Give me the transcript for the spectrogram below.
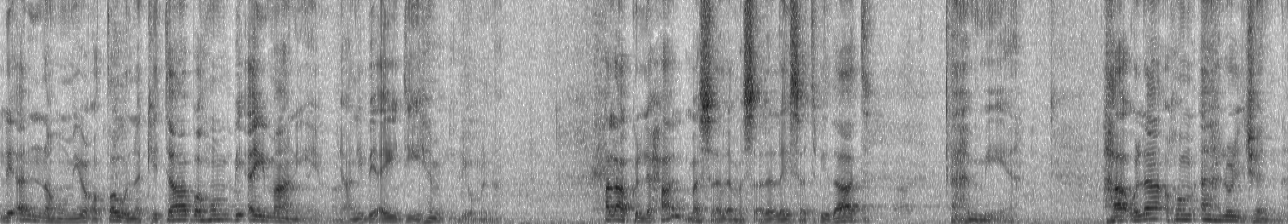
لأنهم يعطون كتابهم بأيمانهم يعني بأيديهم اليمنى. على كل حال مسألة مسألة ليست بذات أهمية. هؤلاء هم أهل الجنة.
